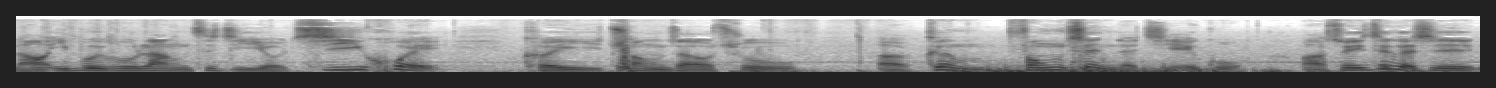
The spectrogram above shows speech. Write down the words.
然后一步一步让自己有机会可以创造出呃更丰盛的结果啊。所以这个是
